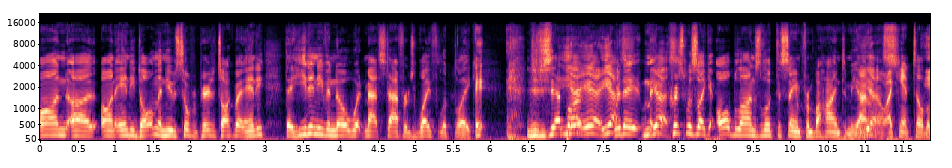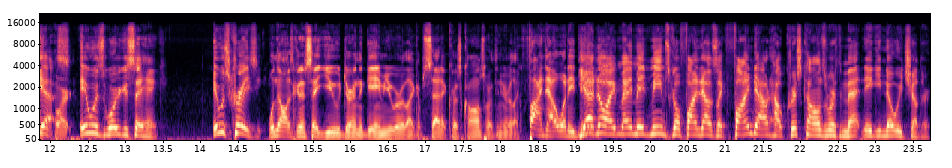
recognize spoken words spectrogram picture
on uh, on Andy Dalton? And he was so prepared to talk about Andy that he didn't even know what Matt Stafford's wife looked like. It- Did you see that Yeah, part? yeah, yes, Where they, yes. Chris was like, all blondes look the same from behind to me. I don't know. I can't tell them yes. apart. It was where you say, Hank? It was crazy. Well, no, I was gonna say you during the game you were like upset at Chris Collinsworth and you were like, find out what he did. Yeah, no, I, I made memes go find out. I was like, find out how Chris Collinsworth and Matt Nagy know each other.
